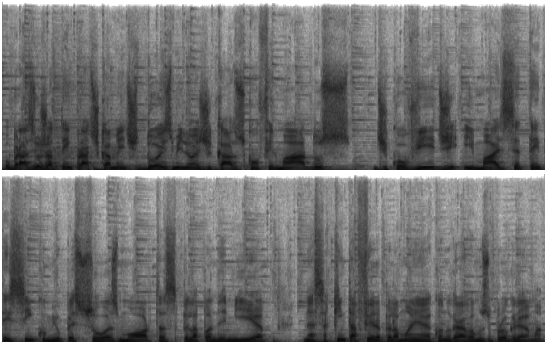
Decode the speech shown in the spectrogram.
O Brasil já tem praticamente 2 milhões de casos confirmados de Covid e mais de 75 mil pessoas mortas pela pandemia nessa quinta-feira pela manhã, quando gravamos o programa.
